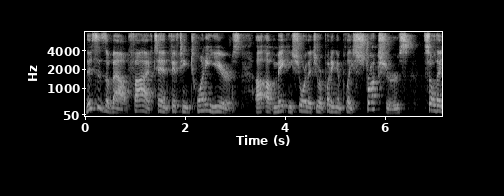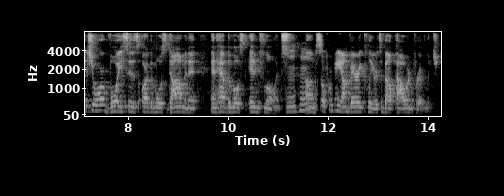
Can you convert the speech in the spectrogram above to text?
This is about 5, 10, 15, 20 years uh, of making sure that you are putting in place structures so that your voices are the most dominant and have the most influence. Mm-hmm. Um, so for me, I'm very clear. It's about power and privilege.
